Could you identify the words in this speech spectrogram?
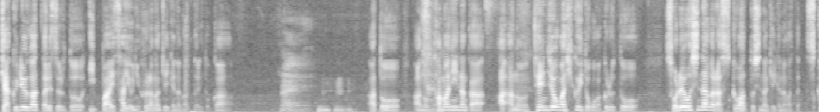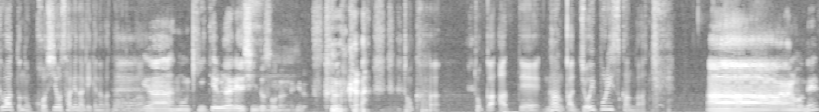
逆流があったりするといっぱい左右に振らなきゃいけなかったりとか。はい。うんうん。あとあのたまになんかああの天井が低いとこが来るとそれをしながらスクワットしなきゃいけなかったりスクワットの腰を下げなきゃいけなかったりとか、い。やーもう聞いてるだけでしんどそうなんだけど。なんかとかとかあってなんかジョイポリス感があって。あーなるほどね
